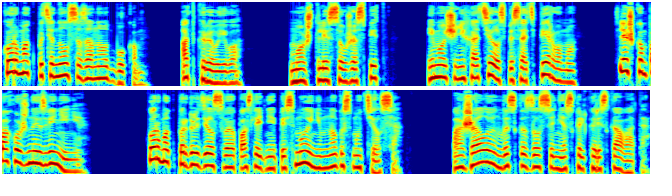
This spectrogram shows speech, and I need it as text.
Кормак потянулся за ноутбуком. Открыл его. Может, Лиса уже спит? Ему очень не хотелось писать первому. Слишком похоже на извинения. Кормак проглядел свое последнее письмо и немного смутился. Пожалуй, он высказался несколько рисковато.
